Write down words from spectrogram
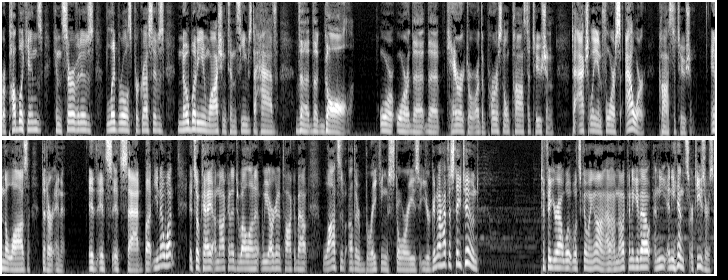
Republicans, conservatives, liberals, progressives, nobody in Washington seems to have the the gall or or the the character or the personal constitution to actually enforce our constitution and the laws that are in it. It, it's it's sad, but you know what? It's okay. I'm not going to dwell on it. We are going to talk about lots of other breaking stories. You're going to have to stay tuned to figure out what, what's going on. I'm not going to give out any any hints or teasers.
